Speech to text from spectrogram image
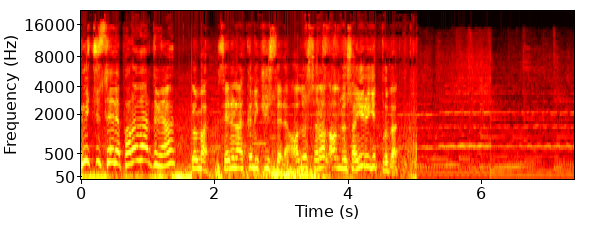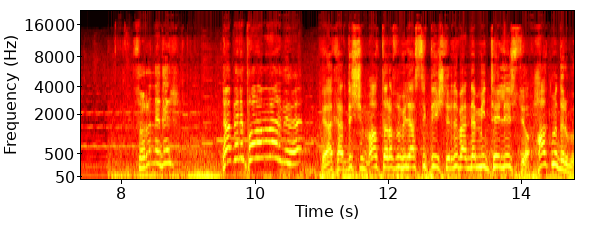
300 TL para verdim ya. Oğlum bak senin hakkın 200 TL. Alırsan al almıyorsan yürü git buradan. Sorun nedir? Ya benim paramı vermiyor ya. Ya kardeşim alt tarafı bir lastik değiştirdi benden 1000 TL istiyor. Hak mıdır bu?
